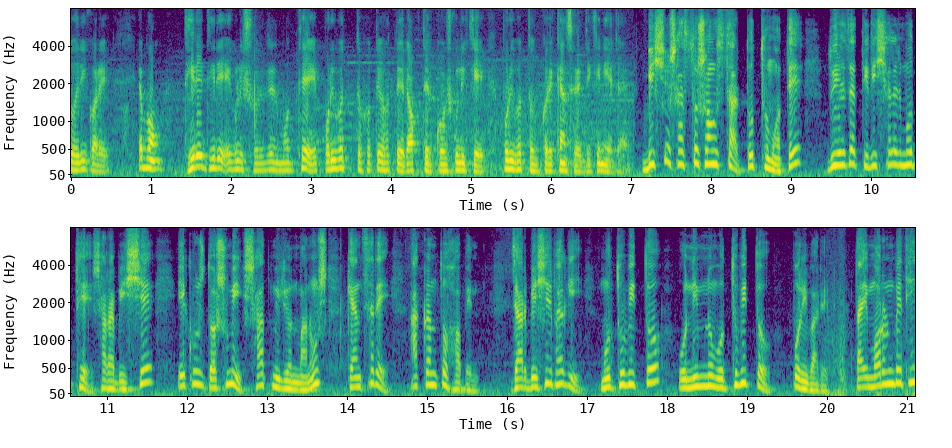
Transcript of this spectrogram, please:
তৈরি করে এবং ধীরে ধীরে এগুলি শরীরের মধ্যে পরিবর্তিত হতে হতে রক্তের কোষগুলিকে পরিবর্তন করে ক্যান্সারের দিকে নিয়ে যায়। বিশ্ব স্বাস্থ্য সংস্থার তথ্য মতে, দুই সালের মধ্যে সারা বিশ্বে একুশ দশমিক সাত মিলিয়ন মানুষ ক্যান্সারে আক্রান্ত হবেন, যার বেশিরভাগই মধ্যবিত্ত ও নিম্ন মধ্যবিত্ত পরিবারের তাই মরণব্যাধি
